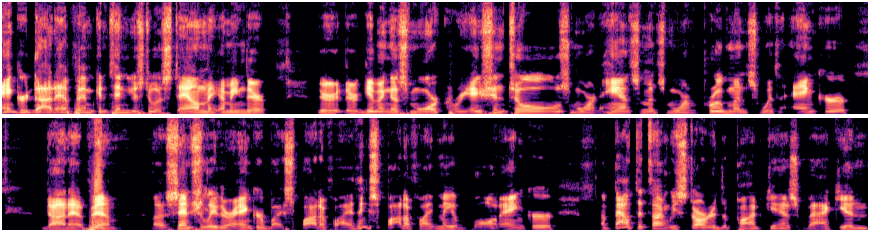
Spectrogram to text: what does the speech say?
Anchor.fm continues to astound me. I mean, they're they're they're giving us more creation tools, more enhancements, more improvements with Anchor.fm. Essentially, they're anchored by Spotify. I think Spotify may have bought Anchor about the time we started the podcast back in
